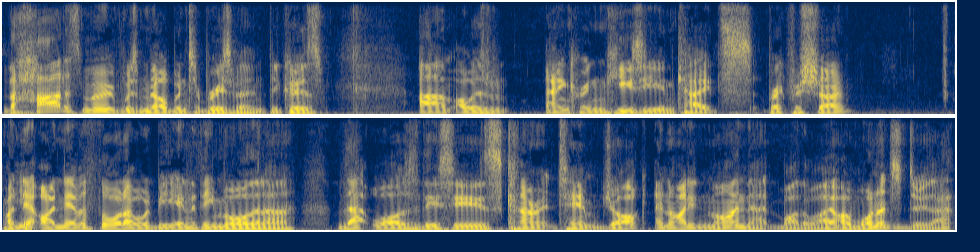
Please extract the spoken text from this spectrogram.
the hardest move was Melbourne to Brisbane because um, I was anchoring Hughesy and Kate's breakfast show. I, ne- I never thought I would be anything more than a that was this is current temp jock, and I didn't mind that. By the way, I wanted to do that.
